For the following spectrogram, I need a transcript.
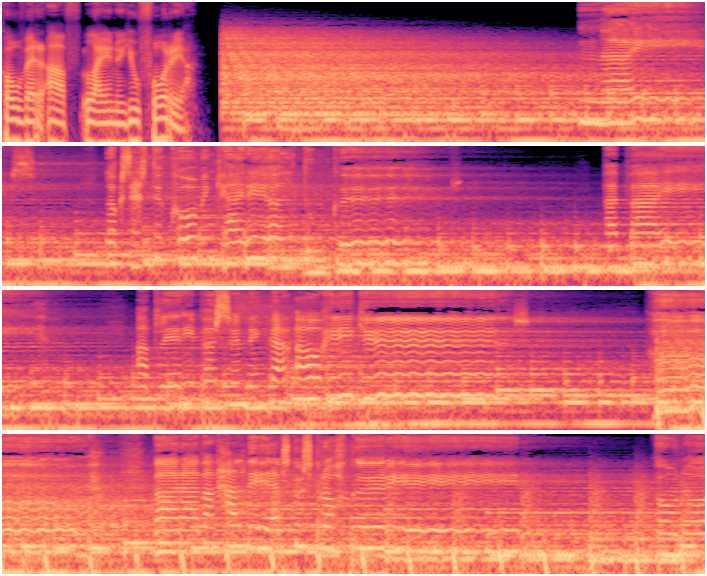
cover af læginu Euphoria loks ertu komin kæri öldungur. Bæ bæ, allir í pössun engar áhyggjur. Ó, bara þann haldi elsku skrokkurinn. Ó nó,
